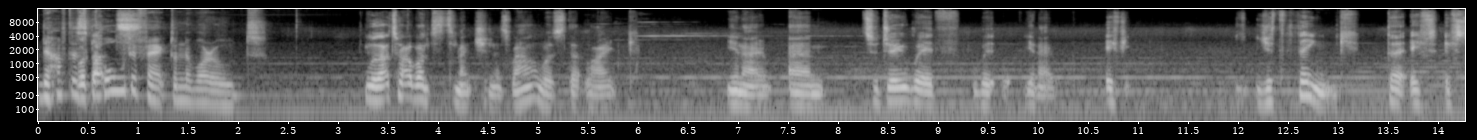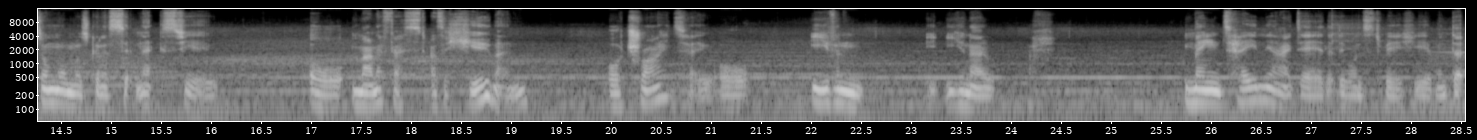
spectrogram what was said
They have this Well, cold effect on the world. Well, that's what I wanted to mention as well was that, like, you know, um, to do with, with you know, if y- you think that if if someone was going to sit next to you or manifest as a human or try to or even you know maintain the idea that they wanted to be a human that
